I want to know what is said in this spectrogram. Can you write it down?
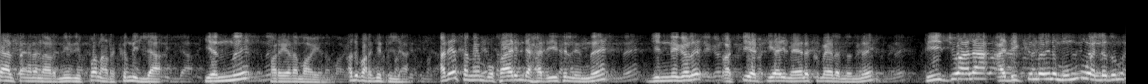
കാലത്ത് അങ്ങനെ നടന്നിരുന്നു. ഇപ്പൊ നടക്കുന്നില്ല എന്ന് പറയണമായിരുന്നു. അത് പറഞ്ഞിട്ടില്ല. അതേസമയം ബുഹാരിന്റെ ഹദീസിൽ നിന്ന് ജിന്നുകൾ അട്ടിയട്ടിയായി മേലക്ക് മേലെ നിന്ന് തീജ്വാല അടിക്കുന്നതിന് മുമ്പ് വല്ലതും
